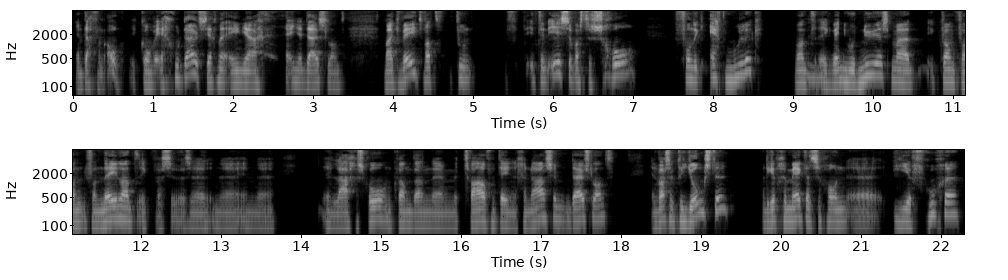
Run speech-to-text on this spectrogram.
En dacht van, oh, ik kon weer echt goed Duits, zeg maar, één jaar, één jaar Duitsland. Maar ik weet wat toen, ten eerste was de school, vond ik echt moeilijk. Want mhm. ik weet niet hoe het nu is, maar ik kwam van, van Nederland. Ik was, was uh, in, uh, in, in lage school en kwam dan met twaalf meteen in een gymnasium in Duitsland. En was ook de jongste. Want ik heb gemerkt dat ze gewoon hier vroegen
